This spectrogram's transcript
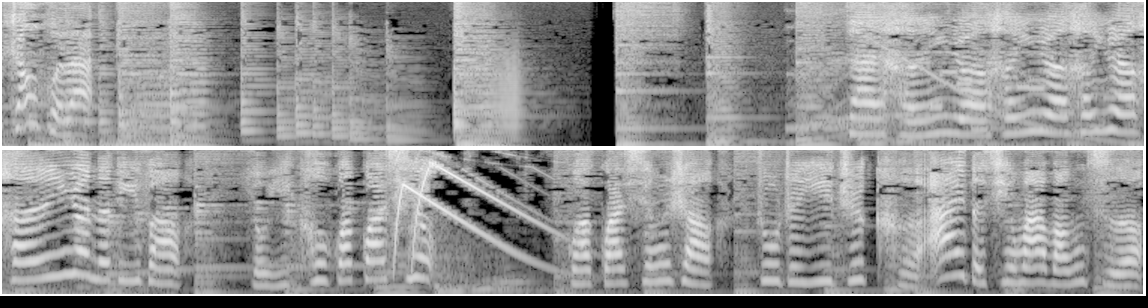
上回来。在很远很远很远很远的地方，有一颗呱呱星。呱呱星上住着一只可爱的青蛙王子。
